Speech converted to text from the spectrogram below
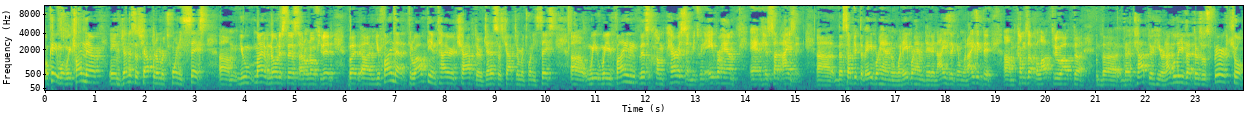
Okay, well, we find there in Genesis chapter number 26, um, you might have noticed this, I don't know if you did, but uh, you find that throughout the entire chapter of Genesis chapter number 26, uh, we, we find this comparison between Abraham and his son Isaac. Uh, the subject of Abraham and what Abraham did and Isaac and what Isaac did um, comes up a lot throughout the, the, the chapter here. And I believe that there's a spiritual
